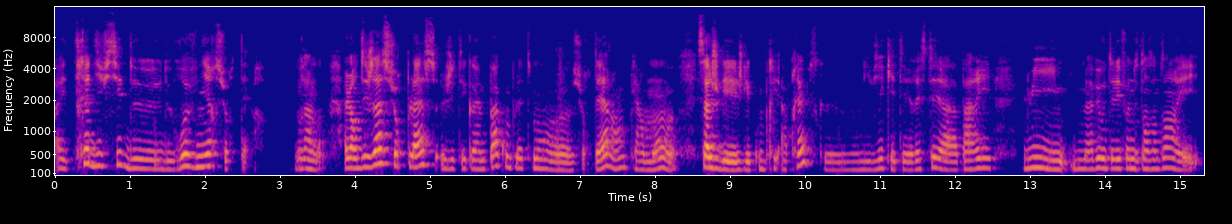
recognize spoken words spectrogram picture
a été très difficile de, de revenir sur Terre. Vraiment. Alors déjà sur place, j'étais quand même pas complètement euh, sur Terre, hein, clairement. euh. Ça, je l'ai, je l'ai compris après, parce que Olivier qui était resté à Paris, lui, il, il m'avait au téléphone de temps en temps et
